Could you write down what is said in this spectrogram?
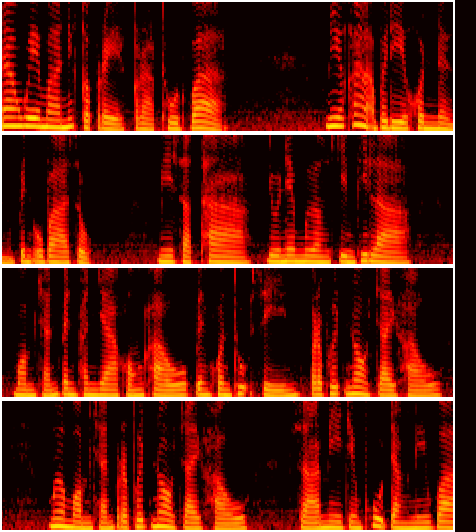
นางเวมานิกเปรตกราบทูลว่า มีข้าอภดีคนหนึ่งเป็นอุบาสกมีศรัทธาอยู่ในเมืองกิมพิลา หม่อมฉันเป็นพัญญาของเขาเป็นคนทุศีล ประพฤตินอกใจเขา เมื่อหม่อมฉันประพฤตินอกใจเขา สามีจึงพูดดังนี้ว่า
